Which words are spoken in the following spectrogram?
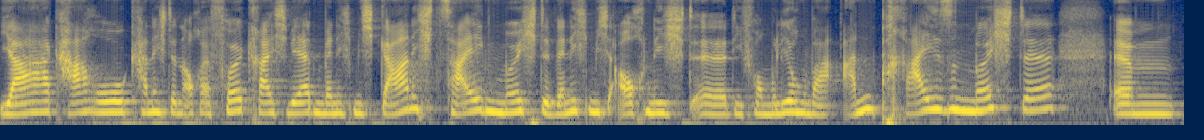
ja, Caro, kann ich denn auch erfolgreich werden, wenn ich mich gar nicht zeigen möchte, wenn ich mich auch nicht, äh, die Formulierung war, anpreisen möchte? Ähm,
